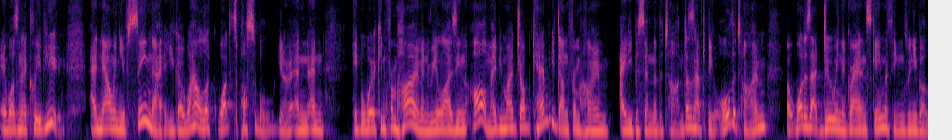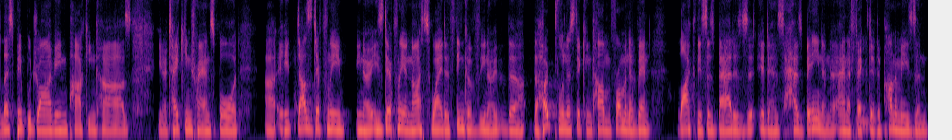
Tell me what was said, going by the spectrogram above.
it wasn't a clear view. And now when you've seen that you go wow look what's possible you know and and people working from home and realizing, oh, maybe my job can be done from home 80% of the time. It doesn't have to be all the time, but what does that do in the grand scheme of things when you've got less people driving, parking cars, you know, taking transport? uh, it does definitely, you know, is definitely a nice way to think of, you know, the the hopefulness that can come from an event like this, as bad as it, it has has been, and, and affected mm-hmm. economies and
